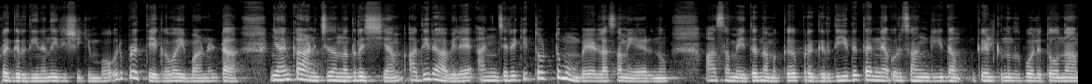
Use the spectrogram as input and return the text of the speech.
പ്രകൃതിനെ നിരീക്ഷിക്കുമ്പോൾ ഒരു പ്രത്യേക വൈബാണ് കേട്ടോ ഞാൻ കാണിച്ചു തന്ന ദൃശ്യം അതിരാവിലെ അഞ്ചരയ്ക്ക് തൊട്ട് മുമ്പേ ഉള്ള സമയമായിരുന്നു ആ സമയത്ത് നമുക്ക് പ്രകൃതിയുടെ തന്നെ ഒരു സംഗീതം കേൾക്കുന്നത് പോലെ തോന്നാം.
